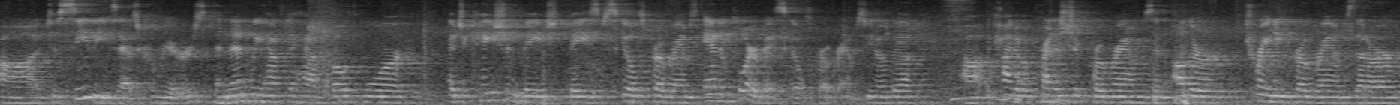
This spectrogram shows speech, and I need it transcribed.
uh, to see these as careers, and then we have to have both more education-based based skills programs and employer-based skills programs. You know, the, uh, the kind of apprenticeship programs and other training programs that are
